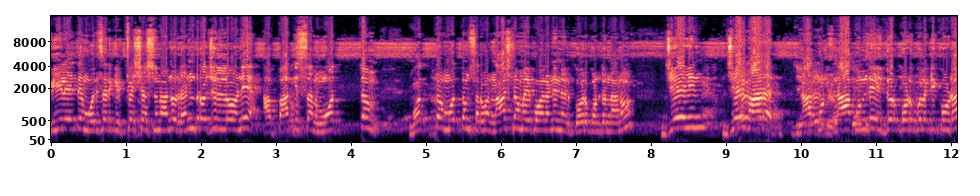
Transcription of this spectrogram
వీలైతే మోదీ సార్కి రిక్వెస్ట్ చేస్తున్నాను. రెండు రోజుల్లోనే ఆ పాకిస్తాన్ మొత్తం మొత్తం మొత్తం సర్వనాశనం అయిపోవాలని నేను కోరుకుంటున్నాను. జై హింద్ జై భారత్. నాకు నాకుండే ఇద్దరు కొడుకులకి కూడా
